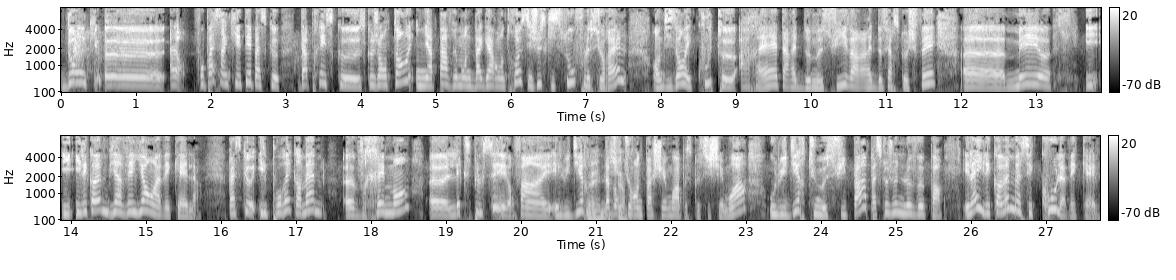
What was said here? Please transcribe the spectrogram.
Donc euh, alors, faut pas s'inquiéter parce que d'après ce que ce que j'entends, il n'y a pas vraiment de bagarre entre eux, c'est juste qu'il souffle sur elle en disant écoute, euh, arrête, arrête de me suivre, arrête de faire ce que je fais. Euh, mais euh, il, il- il est quand même bienveillant avec elle parce que il pourrait quand même euh, vraiment euh, l'expulser, enfin et, lui dire Oui, d'abord tu rentres pas chez moi parce que c'est chez moi, ou lui dire tu me suis pas parce que je ne le veux pas. Et là, il est quand même assez cool avec elle.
